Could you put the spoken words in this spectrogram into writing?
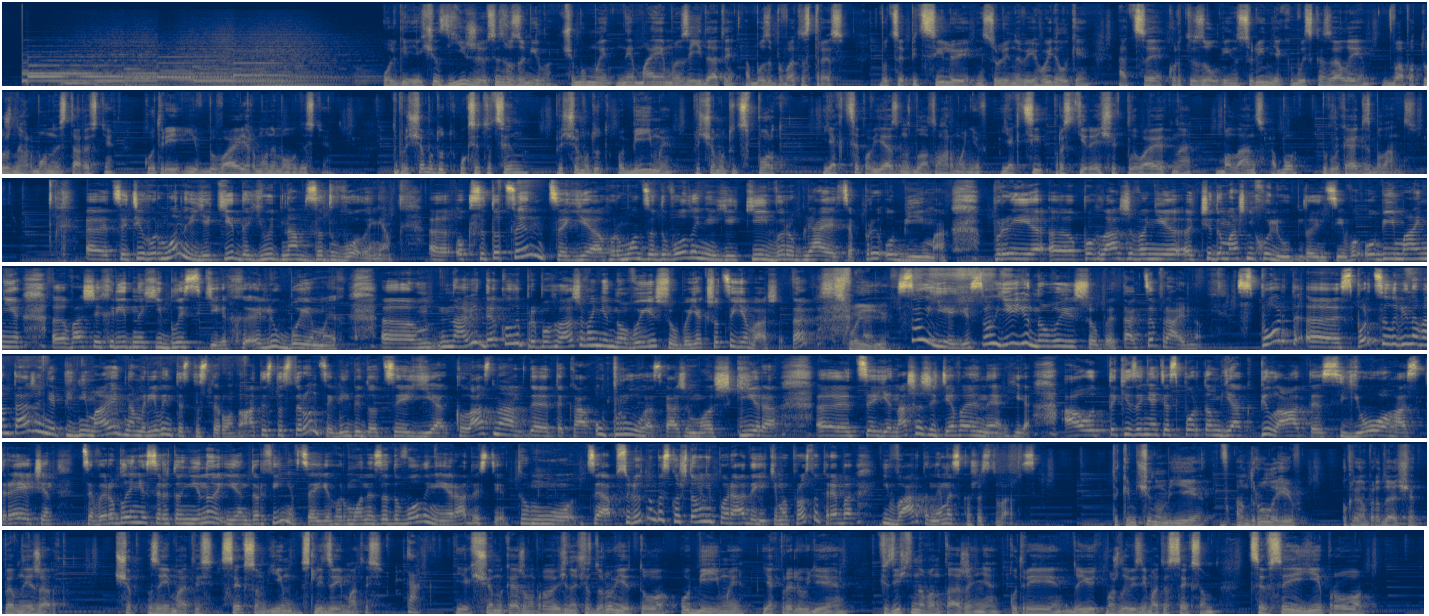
Ольга, якщо з їжею все зрозуміло, чому ми не маємо заїдати або запивати стрес? Бо це підсилює інсулінові гойдалки, а це кортизол і інсулін, як ви сказали, два потужні гормони старості, котрі і вбивають гормони молодості. То при чому тут окситоцин? При чому тут обійми? При чому тут спорт? Як це пов'язано з балансом гормонів? Як ці прості речі впливають на баланс або викликають дисбаланс? Е, Це ті гормони, які дають нам задоволення. Е, Окситоцин це є гормон задоволення, який виробляється при обіймах, при е, поглажуванні чи домашніх улюбленців, обійманні ваших рідних і близьких, любимих, навіть деколи при поглажуванні нової шуби, якщо це є ваше, так? Свої. Своєї, своєї нової шуби. Так, це правильно. Спорт, е, спорт, силові навантаження піднімають нам рівень тестостерону. А тестостерон це лібідо, це є класна е, така упруга, скажімо, шкіра, е, це є наша життєва енергія. А от такі заняття спортом, як пілатес, йога, стретчинг, це вироблення серотоніну і ендорфінів, це є гормони задоволення і радості. Тому це абсолютно безкоштовні поради, якими просто треба і варто ними скористуватися. Таким чином є в андрологів окрема передача певний жарт. Щоб займатися сексом, їм слід займатися. Так. Якщо ми кажемо про жіноче здоров'я, то обійми, як прелюдія, фізичні навантаження, котрі дають можливість займатися сексом, це все і є про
